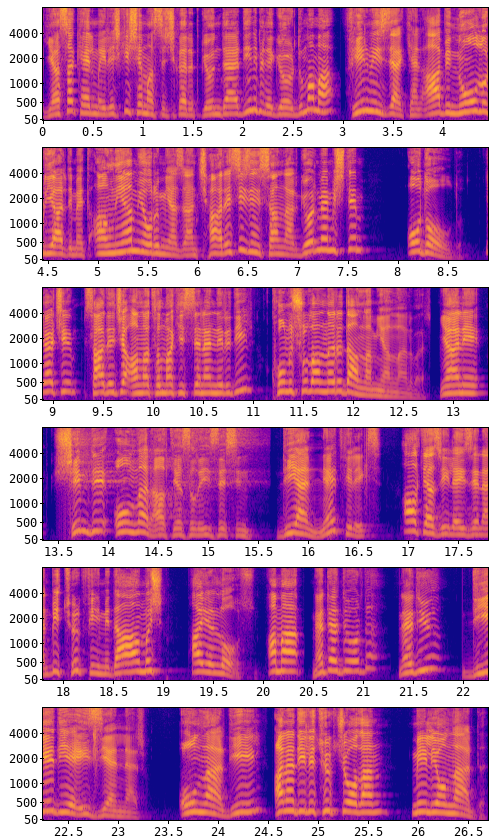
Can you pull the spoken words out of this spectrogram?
yasak elma ilişki şeması çıkarıp gönderdiğini bile gördüm ama film izlerken abi ne olur yardım et anlayamıyorum yazan çaresiz insanlar görmemiştim. O da oldu. Gerçi sadece anlatılmak istenenleri değil, konuşulanları da anlamayanlar var. Yani şimdi onlar altyazılı izlesin diyen Netflix, altyazıyla izlenen bir Türk filmi daha almış, hayırlı olsun. Ama ne dedi orada? Ne diyor? Diye diye izleyenler. Onlar değil, ana dili Türkçe olan milyonlardı.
